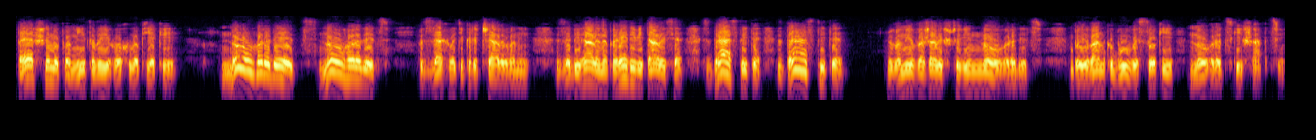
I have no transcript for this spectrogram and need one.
Першими помітили його хлоп'яки. Новгородець, Новгородець. В захваті кричали вони, забігали наперед і віталися Здрастуйте, здрастуйте. Вони вважали, що він новгородець, бо Іванко був високій новгородській шапці.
